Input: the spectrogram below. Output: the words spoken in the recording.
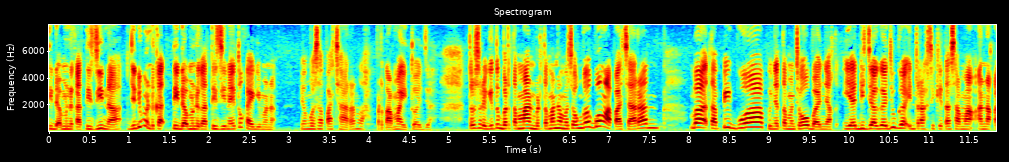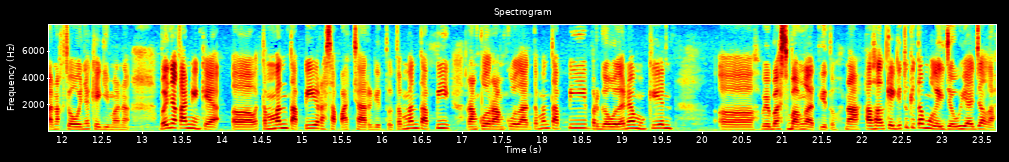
tidak mendekati zina. Jadi mendekat tidak mendekati zina itu kayak gimana? Yang gak usah pacaran lah pertama itu aja. Terus udah gitu berteman berteman sama cowok. Enggak gue nggak pacaran mbak. Tapi gue punya teman cowok banyak. Ya dijaga juga interaksi kita sama anak-anak cowoknya kayak gimana. Banyak kan yang kayak uh, teman tapi rasa pacar gitu. Teman tapi rangkul-rangkulan. Teman tapi pergaulannya mungkin uh, bebas banget gitu. Nah hal-hal kayak gitu kita mulai jauhi aja lah.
